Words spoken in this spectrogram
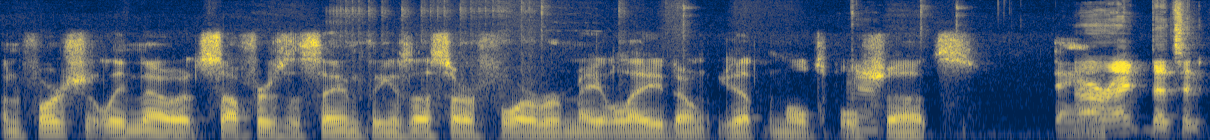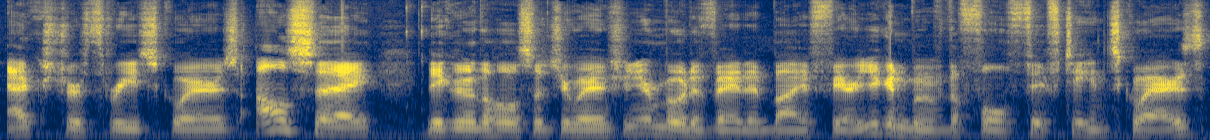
Unfortunately, no. It suffers the same thing as SR4, where melee don't get multiple Yeah. shots. Damn. All right, that's an extra three squares. I'll say, given the whole situation, you're motivated by fear. You can move the full 15 squares.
